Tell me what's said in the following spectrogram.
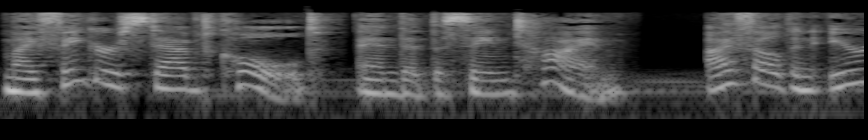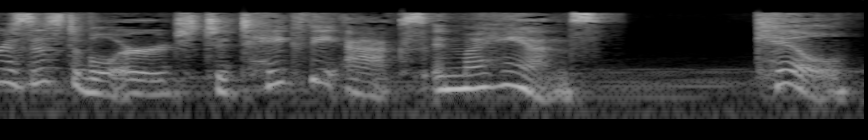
My fingers stabbed cold, and at the same time, I felt an irresistible urge to take the axe in my hands. Kill,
